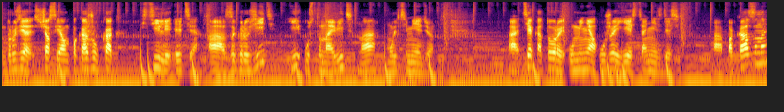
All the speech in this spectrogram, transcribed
друзья, сейчас я вам покажу, как стили эти а, загрузить и установить на мультимедиа. А те, которые у меня уже есть, они здесь а, показаны.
